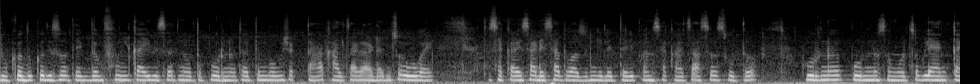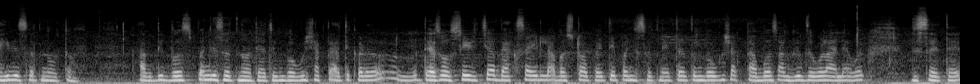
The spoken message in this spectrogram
धुकं धुकं दिसत होतं एकदम फुल काही दिसत नव्हतं पूर्ण. तर तुम्ही बघू शकता हा खालचा गार्डनचा व्यू आहे. तर सकाळी साडेसात वाजून गेले तरी पण सकाळचं असंच होतं. पूर्ण पूर्ण समोरचं ब्लँक काही दिसत नव्हतं. अगदी बस पण दिसत नव्हत्या. तुम्ही बघू शकता तिकडं त्या सोसायटीच्या बॅक साईडला बस स्टॉप आहे ते पण दिसत नाही. तर तुम्ही बघू शकता बस अगदी जवळ आल्यावर दिसत आहे.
